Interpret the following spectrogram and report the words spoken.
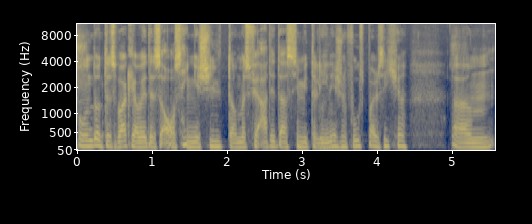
Und, und das war, glaube ich, das Aushängeschild damals für Adidas im italienischen Fußball sicher. Ähm,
